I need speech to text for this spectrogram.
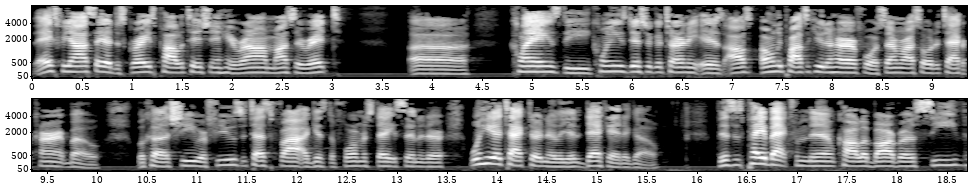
The ex-fiance of disgraced politician Hiram Monserrate, uh, claims the Queens District Attorney is only prosecuting her for a samurai sword attack her current beau because she refused to testify against the former state senator when he attacked her nearly a decade ago. This is payback from them, Carla Barbara Seethe,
